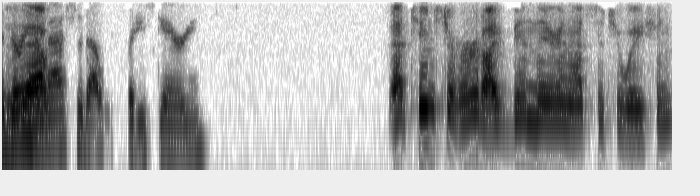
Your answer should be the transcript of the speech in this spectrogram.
During yeah. the match, so that was pretty scary. That tends to hurt. I've been there in that situation.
